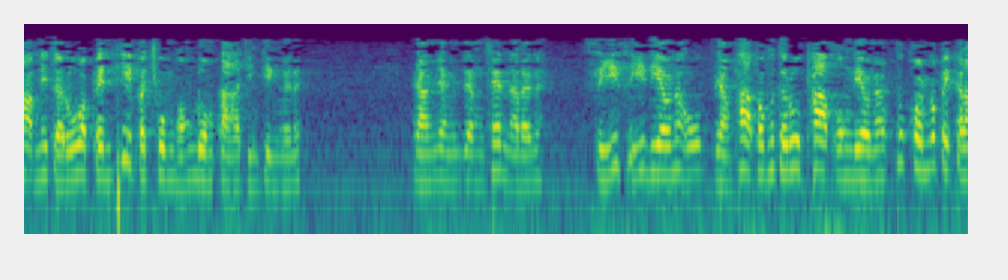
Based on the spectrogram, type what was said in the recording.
าพนี่จะรู้ว่าเป็นที่ประชุมของดวงตาจริง ๆ เลยนะอย่างอย่างอย่างเช่นอะไรนะสีสีเดียวนะโอ้อย่างภาพพระพุทธรูปภาพองค์เดียวนะทุกคนก็ไปกร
